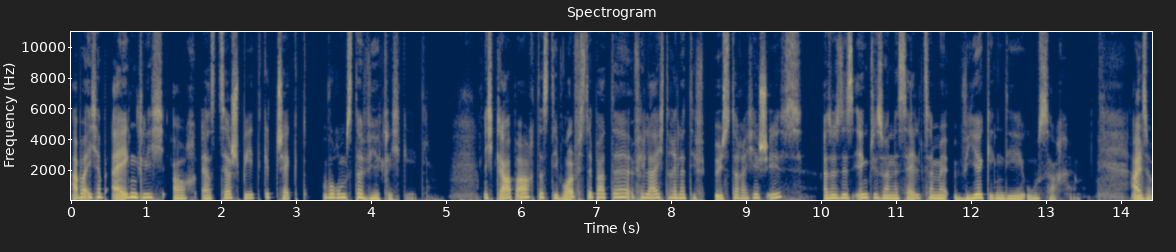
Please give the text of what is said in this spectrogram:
aber ich habe eigentlich auch erst sehr spät gecheckt, worum es da wirklich geht. Ich glaube auch, dass die Wolfsdebatte vielleicht relativ österreichisch ist. Also es ist irgendwie so eine seltsame Wir gegen die EU-Sache. Also,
